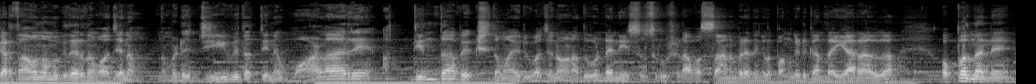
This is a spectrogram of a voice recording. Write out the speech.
കർത്താവ് നമുക്ക് തരുന്ന വചനം നമ്മുടെ ജീവിതത്തിന് വളരെ അത്യന്താപേക്ഷിതമായ ഒരു വചനമാണ്. അതുകൊണ്ട് തന്നെ ഈ ശുശ്രൂഷയുടെ അവസാനം വരെ നിങ്ങൾ പങ്കെടുക്കാൻ തയ്യാറാവുക. ഒപ്പം തന്നെ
